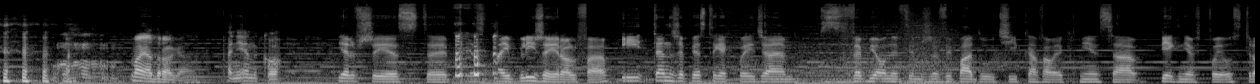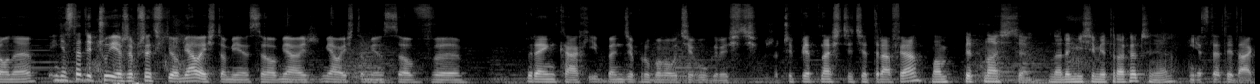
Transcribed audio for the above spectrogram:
Moja droga. Panienko, Pierwszy jest e, pies najbliżej Rolfa i tenże pies, tak jak powiedziałem, zwebiony tym, że wypadł ci kawałek mięsa, biegnie w twoją stronę. I niestety czuję, że przed chwilą miałeś to mięso, miałeś, miałeś to mięso w rękach i będzie próbował cię ugryźć. Czy 15 cię trafia? Mam 15. Na remisie mnie trafia, czy nie? Niestety tak.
